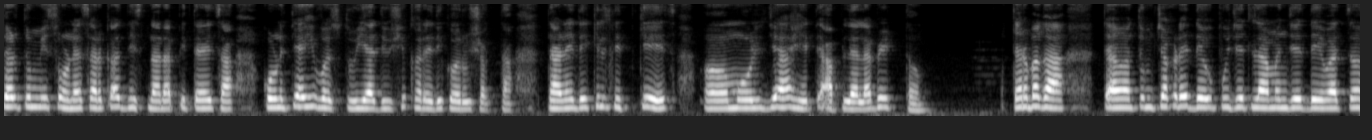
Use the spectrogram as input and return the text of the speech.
तर तुम्ही सोन्यासारखाच दिसणारा पितळेचा कोणत्याही वस्तू या दिवशी खरेदी करू शकता. त्याने देखील तितकेच मोल जे आहे ते आपल्याला भेटतं. तर बघा त्या तुमच्याकडे देवपूजेतला म्हणजे देवाचं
